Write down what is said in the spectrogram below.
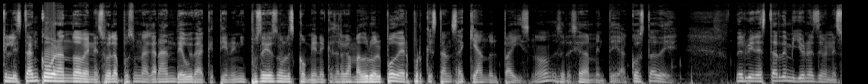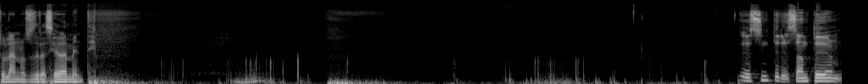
que le están cobrando a Venezuela pues una gran deuda que tienen y pues a ellos no les conviene que salga Maduro del poder porque están saqueando el país, ¿no? Desgraciadamente, a costa de, del bienestar de millones de venezolanos, desgraciadamente. es interesante.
